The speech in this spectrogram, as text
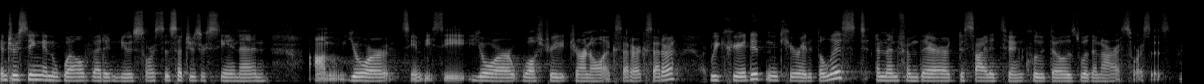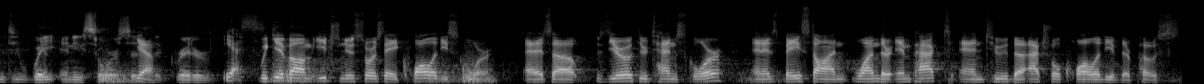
interesting and well-vetted news sources, such as your CNN, um, your CNBC, your Wall Street Journal, et cetera, et cetera. We created and curated the list, and then from there decided to include those within our sources. Do you weight any source as yeah. a greater? Yes. We give um, each news source a quality score, and it's a zero through 10 score, and it's based on one, their impact, and two, the actual quality of their posts.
